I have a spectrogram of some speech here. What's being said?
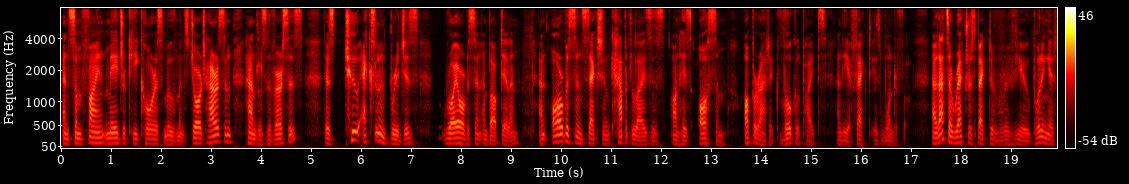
and some fine major key chorus movements. George Harrison handles the verses. There's two excellent bridges Roy Orbison and Bob Dylan, and Orbison's section capitalizes on his awesome operatic vocal pipes, and the effect is wonderful. Now that's a retrospective review, putting it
